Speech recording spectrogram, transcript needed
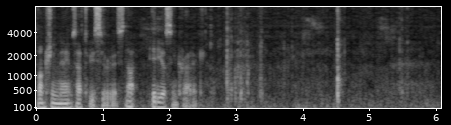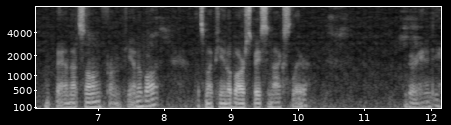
Function names have to be serious, not idiosyncratic. Ban that song from Piano Bar. That's my Piano Bar Spacemacs layer. Very handy.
